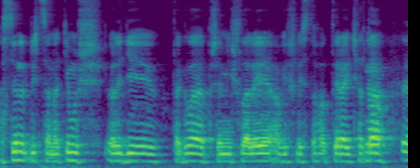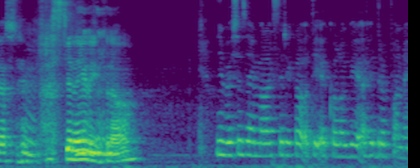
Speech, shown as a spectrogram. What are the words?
Asi, víš co, nad tím už lidi takhle přemýšleli a vyšli z toho ty rajčata No, jasně. Hmm. prostě nejlíp, no. Mě by ještě zajímalo, jak jsi říkal o té ekologii a hydropony,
